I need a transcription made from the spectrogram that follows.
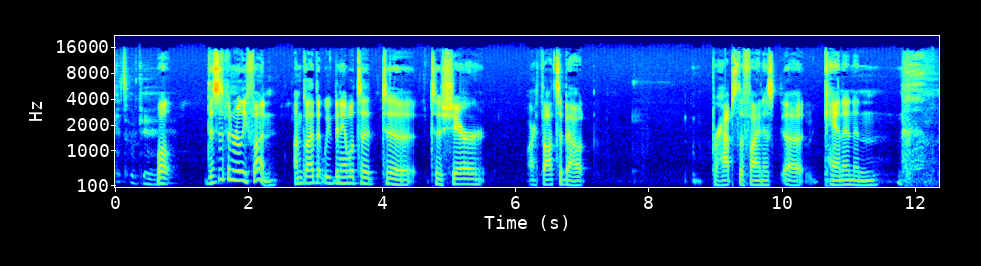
It's okay. Well, this has been really fun. I'm glad that we've been able to to to share our thoughts about perhaps the finest uh, canon and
